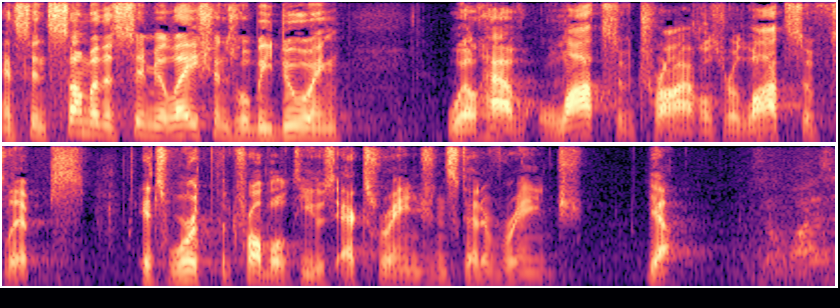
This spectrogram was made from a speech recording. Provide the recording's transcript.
And since some of the simulations we'll be doing will have lots of trials or lots of flips, it's worth the trouble to use X range instead of range. Yeah? So why isn't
